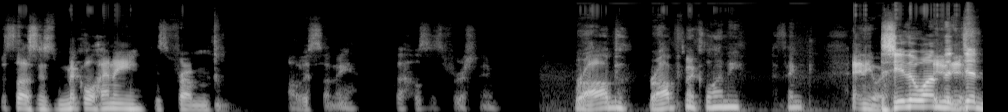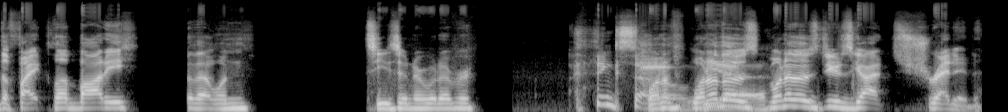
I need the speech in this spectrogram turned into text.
his last name is McElhenney. He's from Always Sunny. The hell's his first name? Rob Rob McElhenney, I think. Anyway, Is he the one that did the Fight Club body for that one season or whatever? I think so. one of one of those one of those dudes got shredded.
